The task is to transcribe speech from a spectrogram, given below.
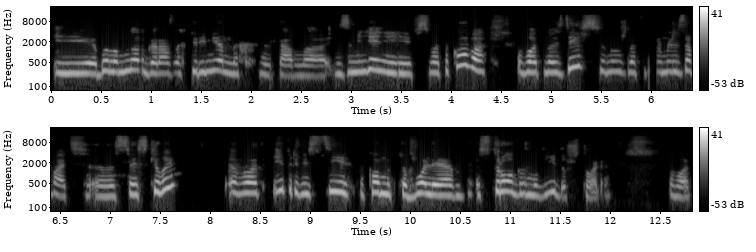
и было много разных переменных э, там э, изменений и всего такого, вот, но здесь нужно формализовать э, свои скиллы, вот, и привести их к какому-то более строгому виду, что ли. Вот.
